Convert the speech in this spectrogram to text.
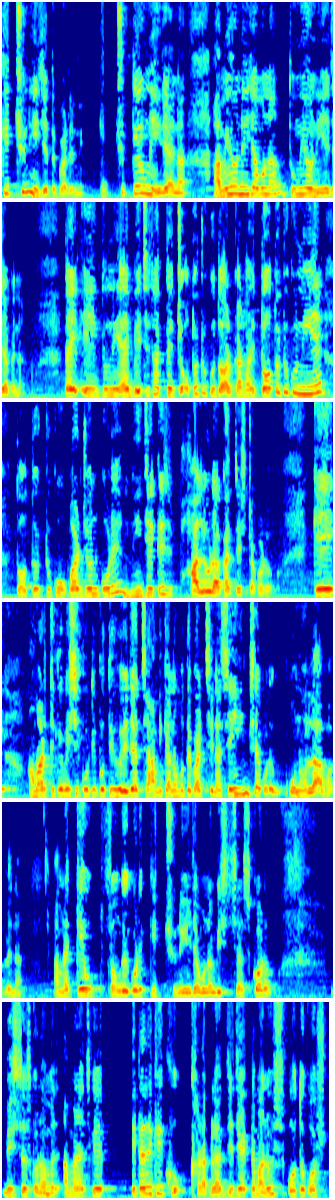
কিচ্ছু নিয়ে যেতে পারেনি। কিচ্ছু কেউ নিয়ে যায় না। আমিও নিয়ে যাব না, তুমিও নিয়ে যাবে না। তাই এই দুনিয়ায় বেঁচে থাকতে যতটুকু দরকার হয় ততটুকু নিয়ে, ততটুকু উপার্জন করে নিজেকে ভালো রাখার চেষ্টা করো। কে আমার থেকে বেশি কোটিপতি হয়ে যাচ্ছে, আমি কেন হতে পারছি না? সেই হিংসা করে কোনো লাভ হবে না। আমরা কেউ সঙ্গে করে কিচ্ছু নিয়ে যাব না। বিশ্বাস করো বিশ্বাস করো, আমার আমার আজকে এটা দেখে খুব খারাপ লাগছে যে একটা মানুষ কত কষ্ট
